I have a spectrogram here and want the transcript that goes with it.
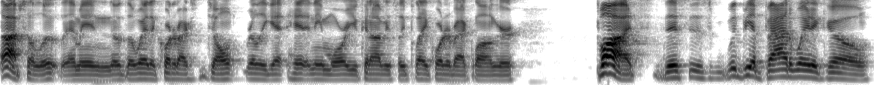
Absolutely. I mean, the, the, way the quarterbacks don't really get hit anymore, you can obviously play quarterback longer. But this is would be a bad way to go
